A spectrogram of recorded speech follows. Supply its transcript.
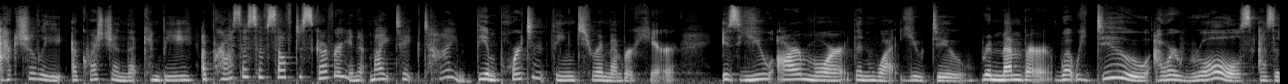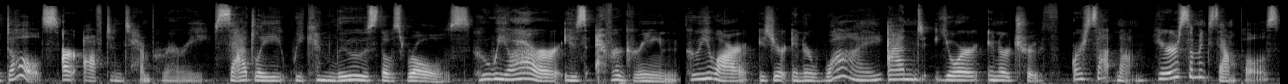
actually a question that can be a process of self discovery and it might take time. The important thing to remember here is you are more than what you do. Remember, what we do, our roles as adults, are often temporary. Sadly, we can lose those roles. Who we are is evergreen. Who you are is your inner why and your inner truth or Satnam. Here are some examples.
